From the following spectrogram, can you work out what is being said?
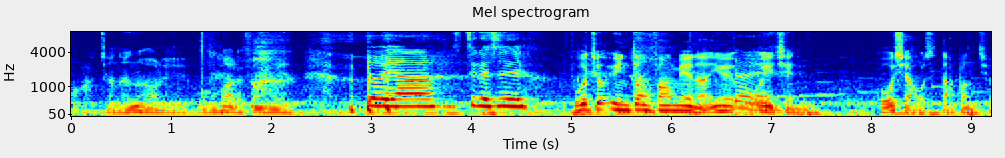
哇，讲得很好嘞，文化的方面。对呀、这个是不过就运动方面呢、因为我以前国小我是打棒球，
